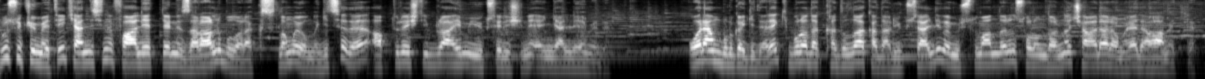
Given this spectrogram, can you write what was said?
Rus hükümeti kendisinin faaliyetlerini zararlı bularak kısıtlama yoluna gitse de Abdüreşit İbrahim'in yükselişini engelleyemedi. Orenburg'a giderek burada kadılığa kadar yükseldi ve Müslümanların sorunlarına çare aramaya devam etti.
